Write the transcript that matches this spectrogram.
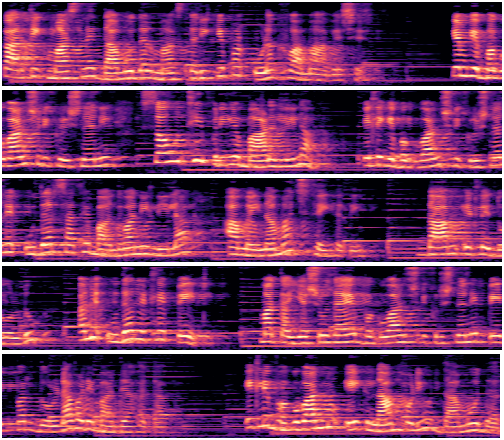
કાર્તિક માસને દામોદર માસ તરીકે પણ ઓળખવામાં આવે છે. કેમ કે ભગવાન શ્રી કૃષ્ણની સૌથી પ્રિય બાળ લીલા, એટલે કે ભગવાન શ્રી કૃષ્ણને ઉદર સાથે બાંધવાની લીલા આ મહિનામાં જ થઈ હતી. દામ એટલે દોરડું અને ઉદર એટલે પેટ. માતા યશોદાએ ભગવાન શ્રી કૃષ્ણને પેટ પર દોરડા વડે બાંધ્યા હતા. એટલે ભગવાનનું એક નામ પડ્યું દામોદર.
